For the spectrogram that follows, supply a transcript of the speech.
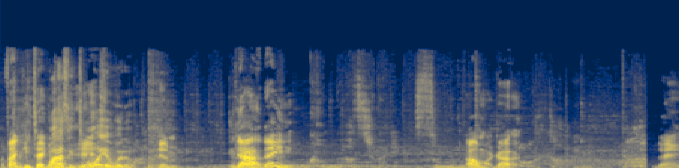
The fact that he taking Why is he hits, toying with him? him- God dang. Oh my god. Dang.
